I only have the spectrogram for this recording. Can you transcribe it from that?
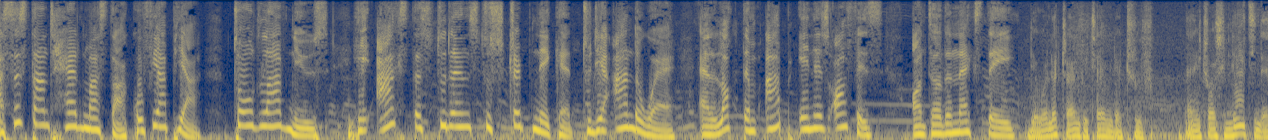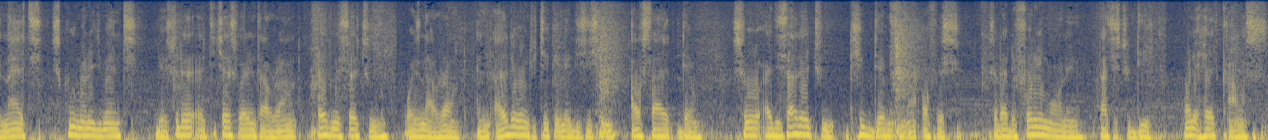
Assistant Headmaster Kofi Appiah told Love News he asked the students to strip naked to their underwear and lock them up in his office until the next day. They were not trying to tell me the truth. And it was late in the night. School management, the student uh, teachers weren't around. Headmaster too wasn't around. And I didn't want to take any decision outside them. So I decided to keep them in my office so that the following morning, that is today, when the head comes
